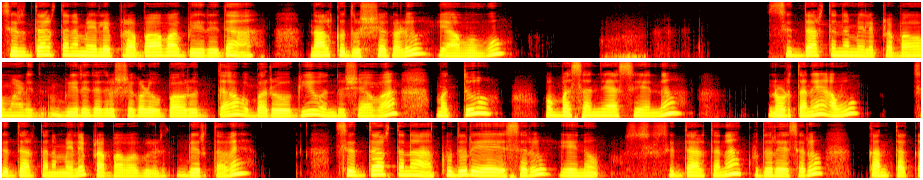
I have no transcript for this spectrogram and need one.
ಸಿದ್ಧಾರ್ಥನ ಮೇಲೆ ಪ್ರಭಾವ ಬೀರಿದ ನಾಲ್ಕು ದೃಶ್ಯಗಳು ಯಾವುವು? ಸಿದ್ಧಾರ್ಥನ ಮೇಲೆ ಪ್ರಭಾವ ಮಾಡಿದ, ಬೀರಿದ ದೃಶ್ಯಗಳು ಒಬ್ಬ ವೃದ್ಧ, ಒಬ್ಬ ರೋಗಿ, ಒಂದು ಶವ ಮತ್ತು ಒಬ್ಬ ಸನ್ಯಾಸಿಯನ್ನು ನೋಡ್ತಾನೆ, ಅವು ಸಿದ್ಧಾರ್ಥನ ಮೇಲೆ ಪ್ರಭಾವ ಬೀಳ್, ಬೀರ್ತವೆ. ಸಿದ್ಧಾರ್ಥನ ಕುದುರೆಯ ಹೆಸರು ಏನು? ಸಿದ್ಧಾರ್ಥನ ಕುದುರೆ ಹೆಸರು ಕಂತಕ.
